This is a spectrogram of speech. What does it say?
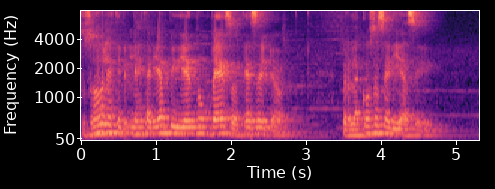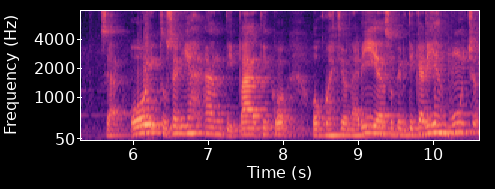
Tus ojos le, estarían pidiendo un beso, qué sé yo. Pero la cosa sería así. O sea, hoy tú serías antipático o cuestionarías o criticarías mucho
